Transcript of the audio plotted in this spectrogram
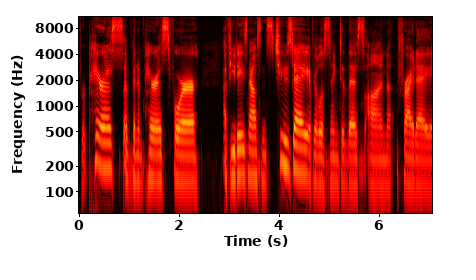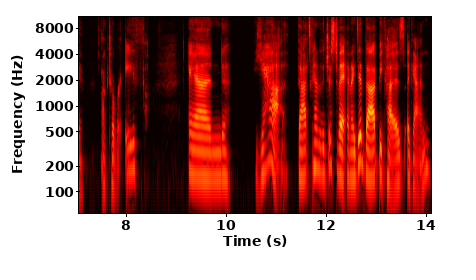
for Paris. I've been in Paris for a few days now since Tuesday. If you're listening to this on Friday, October 8th. And yeah, that's kind of the gist of it. And I did that because, again,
